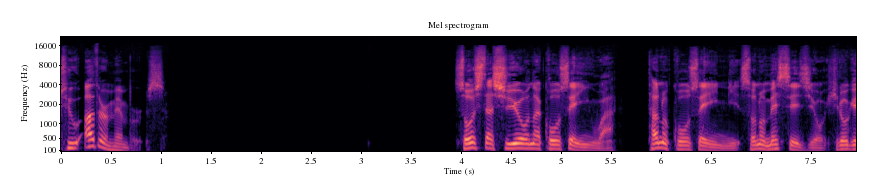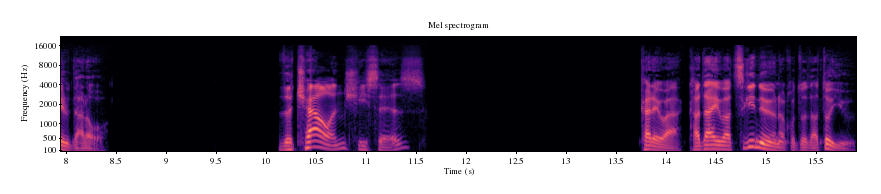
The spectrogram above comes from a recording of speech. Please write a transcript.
to other members. そうした主要な構成員は他の構成員にそのメッセージを広げるだろう The challenge, he says, 彼は課題は次のようなことだという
